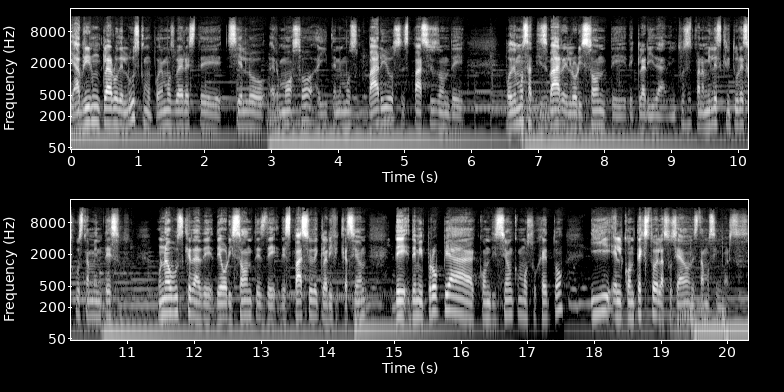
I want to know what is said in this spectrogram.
y abrir un claro de luz, como podemos ver este cielo hermoso, ahí tenemos varios espacios donde podemos atisbar el horizonte de claridad. Entonces para mí la escritura es justamente eso, una búsqueda de, horizontes, de, espacio de clarificación, de, mi propia condición como sujeto y el contexto de la sociedad donde estamos inmersos.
